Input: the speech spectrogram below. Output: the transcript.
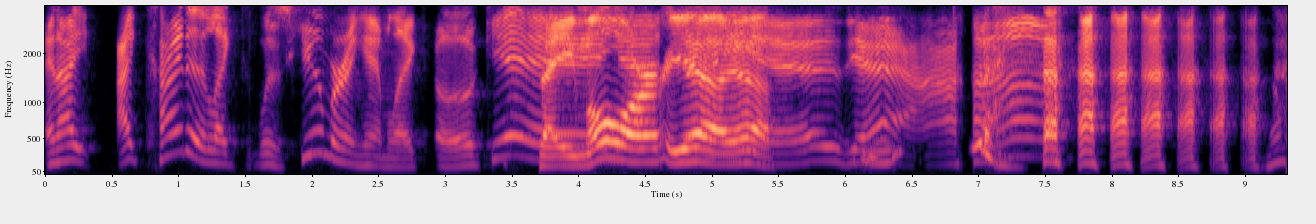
and I I kind of like was humoring him, like, okay, say more, yeah, yeah, yeah.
